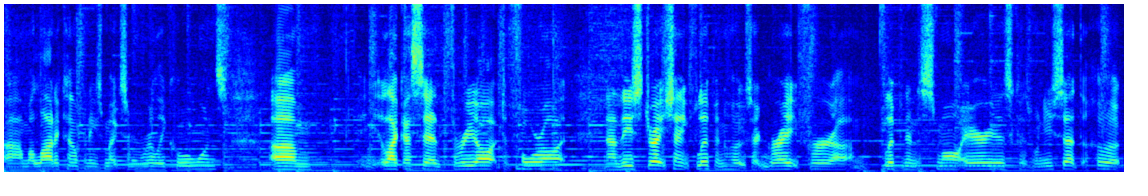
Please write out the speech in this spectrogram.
Um, a lot of companies make some really cool ones. Um, like I said, 3-aught to 4-aught. Now these straight shank flipping hooks are great for um, flipping into small areas because when you set the hook,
